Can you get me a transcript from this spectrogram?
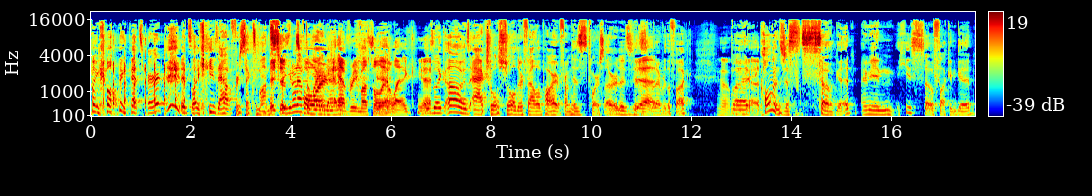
when Coleman gets hurt, it's like he's out for six months. It's so just you don't have to worry about it. every muscle in Yeah. a leg. Yeah. It's like oh, his actual shoulder fell apart from his torso or his, his Yeah. whatever the fuck. Oh But Coleman's just so good. I mean, he's so fucking good.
